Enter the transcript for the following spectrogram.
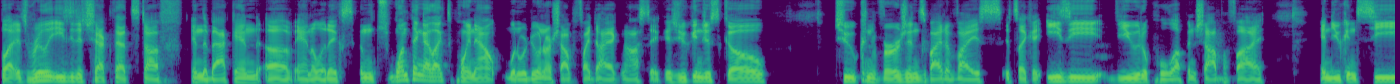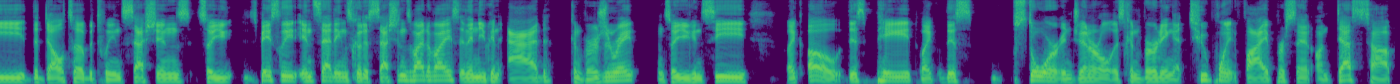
but it's really easy to check that stuff in the back end of analytics. And one thing I like to point out when we're doing our Shopify diagnostic is you can just go to conversions by device. It's like an easy view to pull up in Shopify and you can see the delta between sessions. So you basically in settings go to sessions by device, and then you can add conversion rate, and so you can see like oh this paid like this store in general is converting at 2.5 percent on desktop,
